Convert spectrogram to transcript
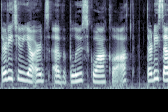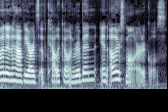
32 yards of blue squaw cloth, 37 and a half yards of calico and ribbon, and other small articles.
